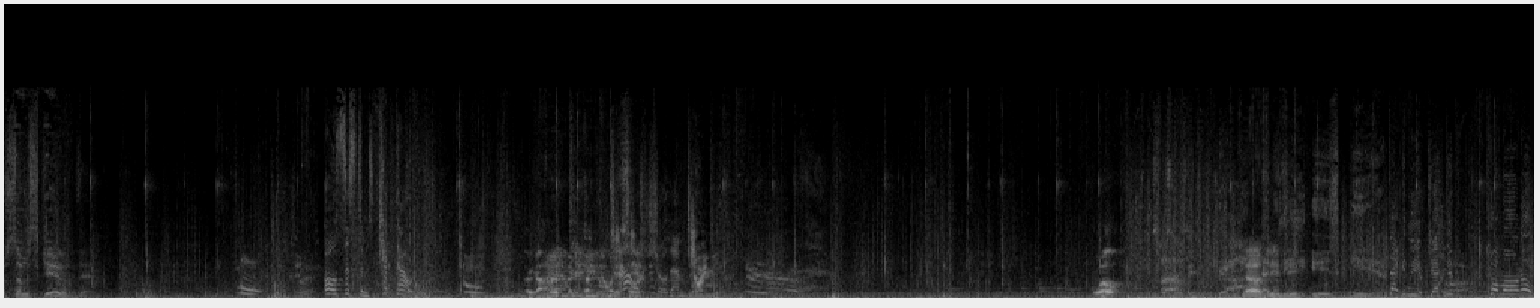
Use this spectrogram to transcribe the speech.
Have some skill then. All systems checked out. I got my mech back. I'll show them. Join me. Well, That was easy. is here. Taking the objective. Come on over.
